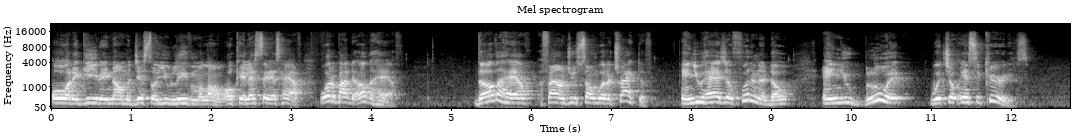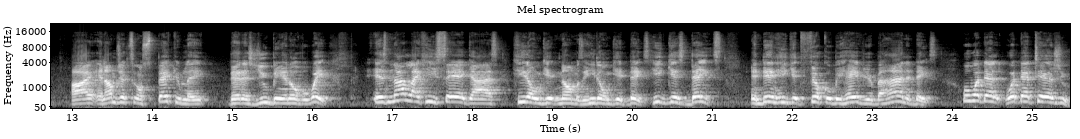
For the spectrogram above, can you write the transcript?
or they give you their number just so you leave them alone. Okay, let's say that's half. What about the other half? The other half found you somewhat attractive and you had your foot in the door and you blew it with your insecurities. All right, and I'm just gonna speculate that it's you being overweight. It's not like he said, guys, he don't get numbers and he don't get dates. He gets dates and then he get fickle behavior behind the dates. Well, what that what that tells you?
